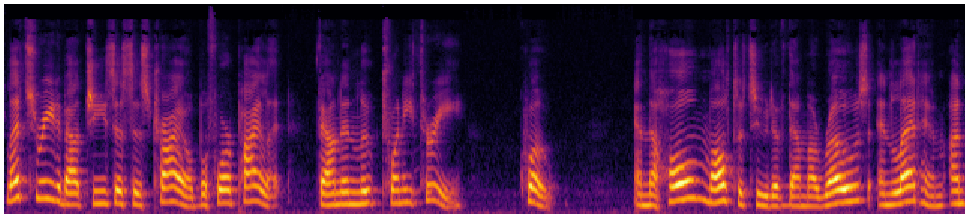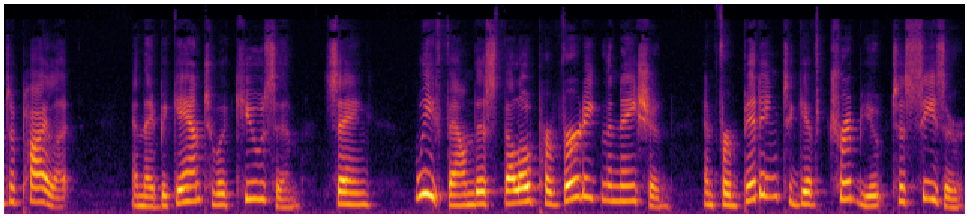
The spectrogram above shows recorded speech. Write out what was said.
Let's read about Jesus' trial before Pilate, found in Luke 23. Quote, and the whole multitude of them arose and led him unto Pilate. And they began to accuse him, saying, We found this fellow perverting the nation, and forbidding to give tribute to Caesar,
